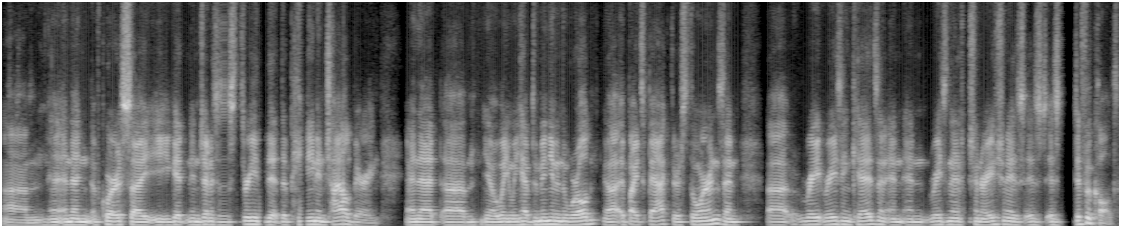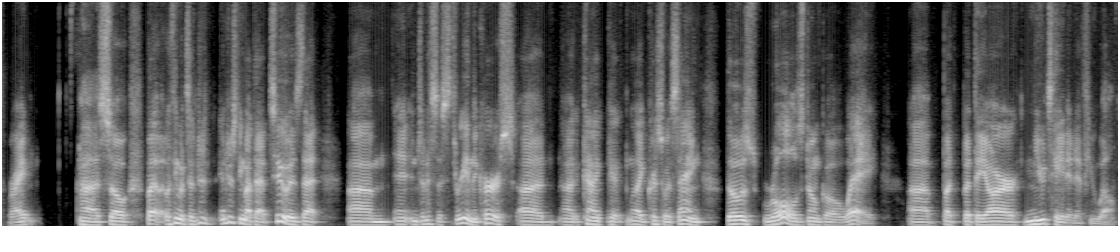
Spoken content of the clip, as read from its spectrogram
Um, and, and, then of course uh, you get in Genesis three the, the pain in childbearing, and that um, you know when we have dominion in the world, uh, it bites back. There's thorns, and uh, ra- raising kids and, and and raising the next generation is is is difficult, right? Uh, so, but I think what's inter- interesting about that too is that um, in, in, Genesis three in the curse, uh, uh, kind of like Chris was saying, those roles don't go away, uh, but but they are mutated, if you will.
